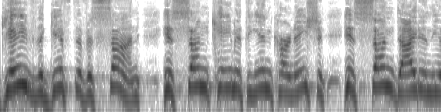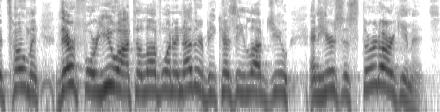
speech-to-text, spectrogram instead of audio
gave the gift of His Son. His Son came at the incarnation. His Son died in the atonement. Therefore, you ought to love one another because He loved you. And here's His third argument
